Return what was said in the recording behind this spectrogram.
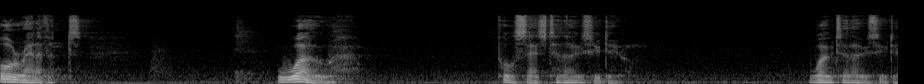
or relevant. Woe, Paul says, to those who do. Woe to those who do.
